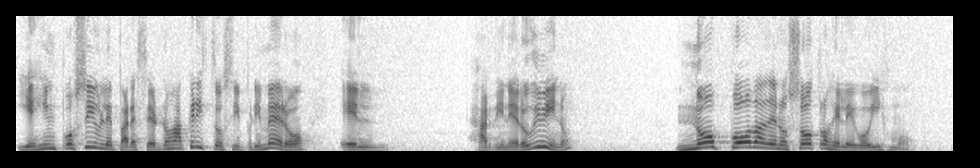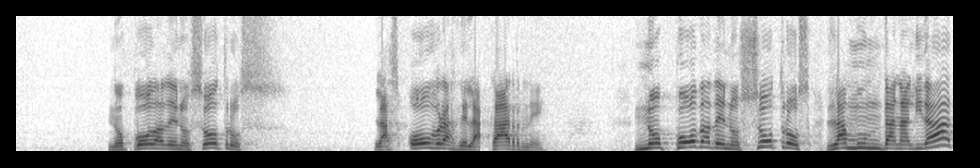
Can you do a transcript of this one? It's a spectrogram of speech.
y es imposible parecernos a Cristo si primero el jardinero divino no poda de nosotros el egoísmo, no poda de nosotros las obras de la carne, no poda de nosotros la mundanalidad.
